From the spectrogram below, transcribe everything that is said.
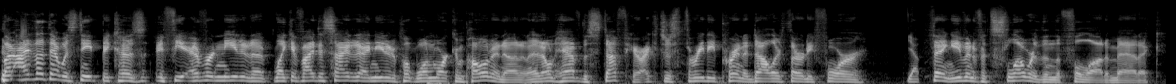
But I thought that was neat because if you ever needed a like if I decided I needed to put one more component on it, I don't have the stuff here. I could just 3D print a dollar thirty four Yep. thing, even if it's slower than the full automatic.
